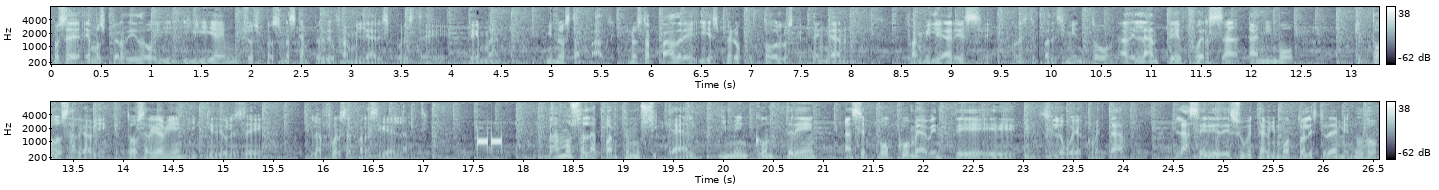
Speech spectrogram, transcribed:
pues eh, hemos perdido y, y hay muchas personas que han perdido familiares por este tema y no está padre. No está padre y espero que todos los que tengan familiares eh, con este padecimiento, adelante, fuerza, ánimo, que todo salga bien, que todo salga bien y que Dios les dé la fuerza para seguir adelante. Vamos a la parte musical y me encontré, hace poco me aventé, eh, si lo voy a comentar, la serie de Súbete a mi moto, la historia de menudo.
